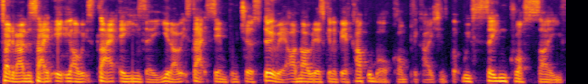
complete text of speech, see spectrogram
turn around and say, you oh, know, it's that easy, you know, it's that simple, just do it. I know there's going to be a couple more complications, but we've seen cross save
